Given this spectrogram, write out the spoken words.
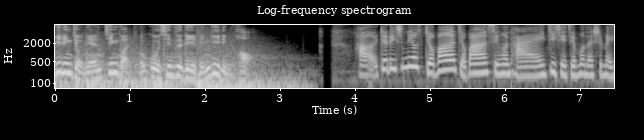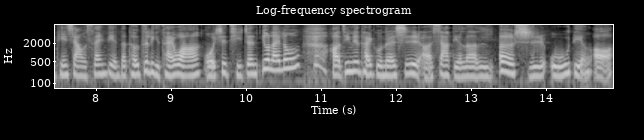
一零九年经管投顾新字第零一零号。好，这里是 News 九八九八新闻台，这些节目呢是每天下午三点的投资理财网，我是奇珍又来喽。好，今天台股呢是呃下跌了二十五点哦，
